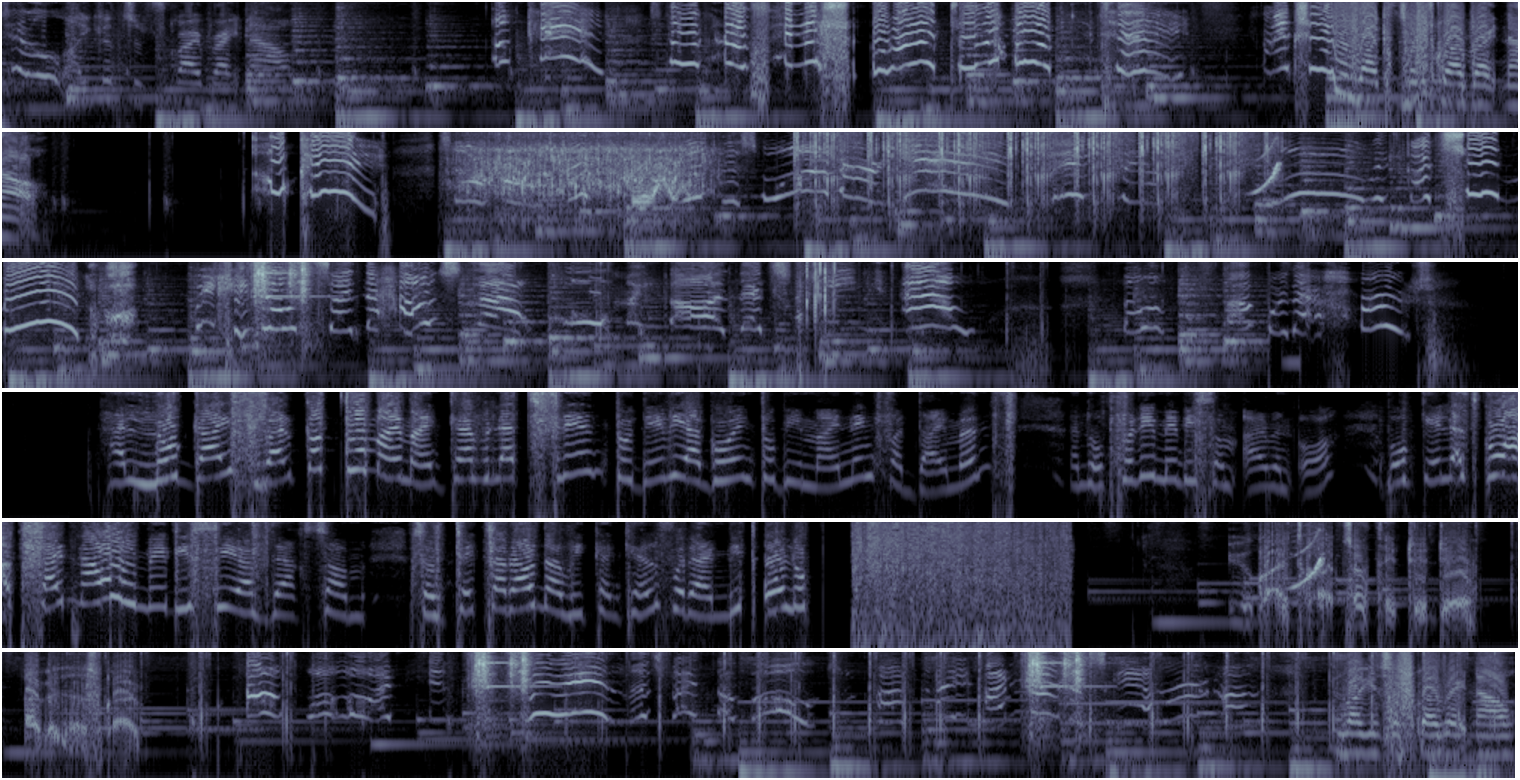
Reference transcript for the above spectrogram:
To Like and subscribe right now. Okay, so we're gonna finish right to the end today. Make sure to Like and subscribe right now. Okay, so let's this water. Hello guys, welcome to my Minecraft Let's Play and today we are going to be mining for diamonds and hopefully maybe some iron ore. Okay, let's go outside now and maybe see if there's some some pigs around that we can kill for our meat. Oh look, You guys got something to do. Like and subscribe. Oh, whoa, I'm in. We're in. Let's find the boat. Um, I, I'm not a scammer. Like and subscribe right now.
